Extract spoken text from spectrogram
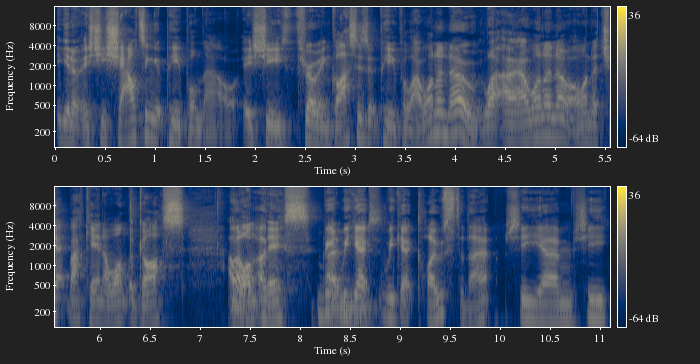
you know, is she shouting at people now? Is she throwing glasses at people? I want to know. Like, I, I want to know. I want to check back in. I want the goss. I Well, want I- this. We, we get we get close to that. She um she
